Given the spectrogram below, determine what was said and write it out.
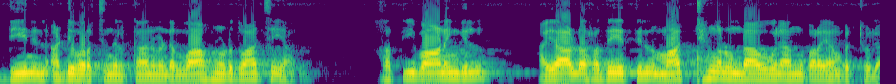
ദീനിൽ അടിവറച്ച് നിൽക്കാൻ വേണ്ടി അള്ളാഹുവിനോട് ദ്വാ ചെയ്യാം. ഹത്തീബാണെങ്കിൽ അയാളുടെ ഹൃദയത്തിൽ മാറ്റങ്ങൾ ഉണ്ടാവുക എന്ന് പറയാൻ പറ്റൂല.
